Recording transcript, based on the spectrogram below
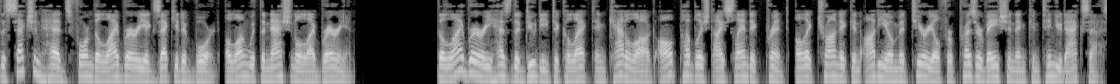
The section heads form the Library Executive Board, along with the National Librarian. The library has the duty to collect and catalogue all published Icelandic print, electronic and audio material for preservation and continued access.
